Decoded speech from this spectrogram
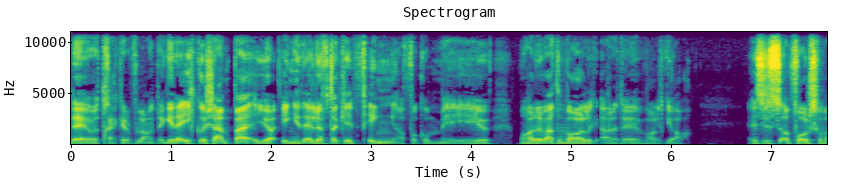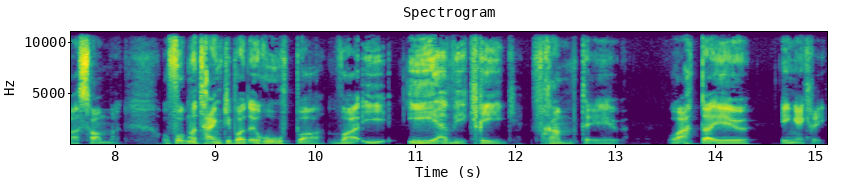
det, er å trekke det for langt. Jeg gidder ikke å kjempe, jeg, jeg løfter ikke en finger for å komme med i EU, men hadde det vært valg, hadde det vært valg ja. Jeg synes folk skal være sammen. Og folk må tenke på at Europa var i evig krig frem til EU og etter EU ingen krig.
